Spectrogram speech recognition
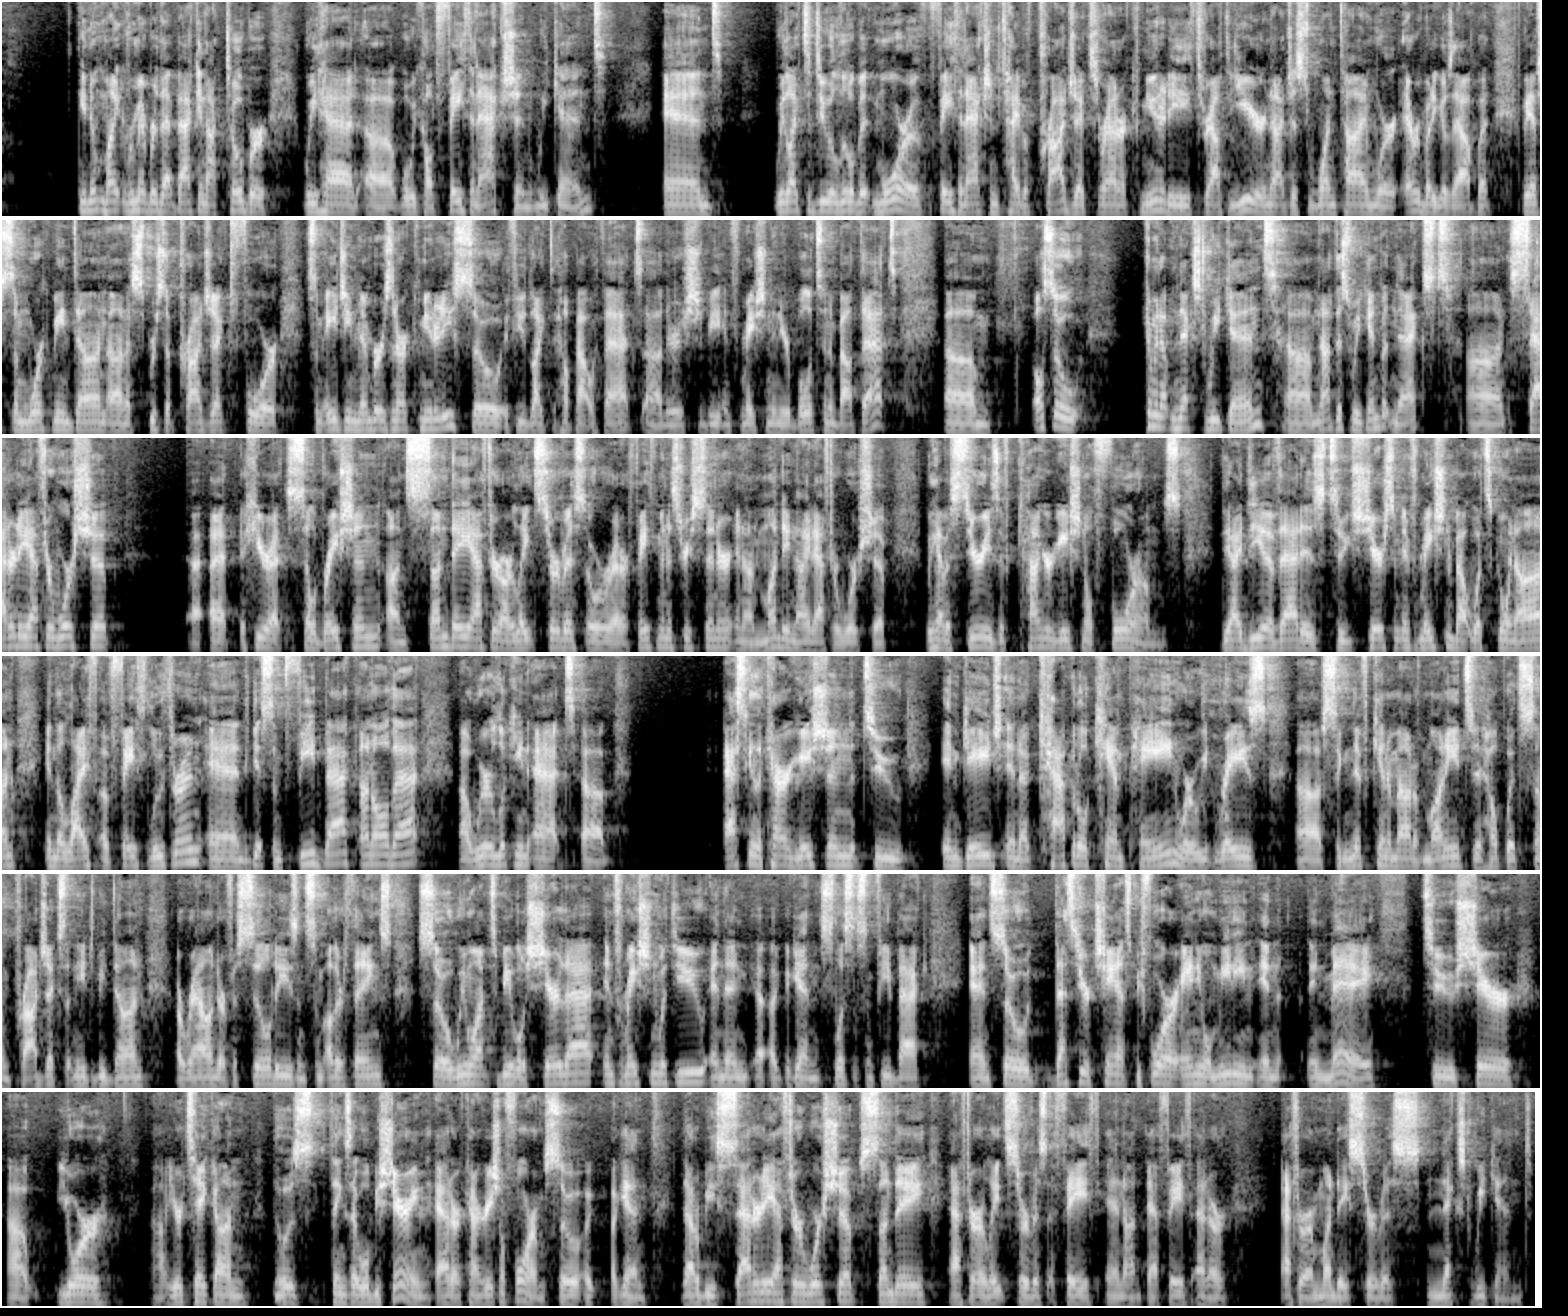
you know, might remember that back in October, we had uh, what we called Faith in Action Weekend. And we like to do a little bit more of faith in action type of projects around our community throughout the year, not just one time where everybody goes out, but we have some work being done on a spruce up project for some aging members in our community. So if you'd like to help out with that, uh, there should be information in your bulletin about that. Um, also, coming up next weekend, um, not this weekend, but next, on Saturday after worship, at, here at Celebration, on Sunday after our late service over at our Faith Ministry Center, and on Monday night after worship, we have a series of congregational forums. The idea of that is to share some information about what's going on in the life of Faith Lutheran and get some feedback on all that. Uh, we're looking at uh, asking the congregation to engage in a capital campaign where we'd raise a significant amount of money to help with some projects that need to be done around our facilities and some other things. So we want to be able to share that information with you and then, uh, again, solicit some feedback. And so that's your chance before our annual meeting in, in May to share uh, your, uh, your take on those things that we'll be sharing at our congregational forums. So, uh, again, That'll be Saturday after worship, Sunday after our late service at Faith, and on, at Faith at our, after our Monday service next weekend.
